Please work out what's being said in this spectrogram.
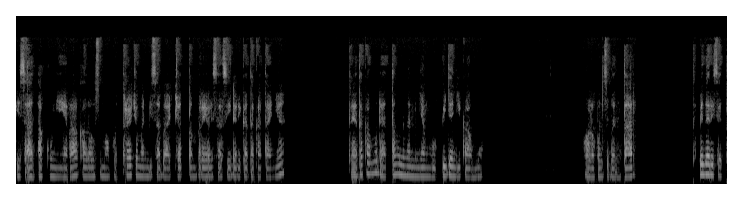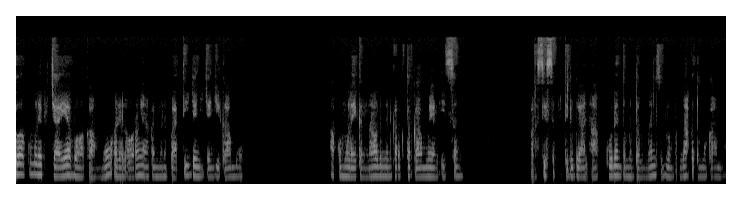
Di saat aku ngira kalau semua putra cuma bisa bacot tanpa realisasi dari kata-katanya, Ternyata kamu datang dengan menyanggupi janji kamu. Walaupun sebentar, tapi dari situ aku mulai percaya bahwa kamu adalah orang yang akan menepati janji-janji kamu. Aku mulai kenal dengan karakter kamu yang iseng. Persis seperti dugaan aku dan teman-teman sebelum pernah ketemu kamu.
